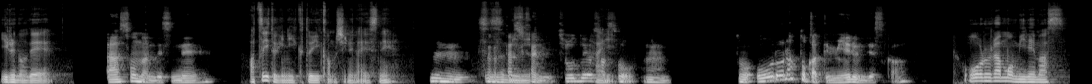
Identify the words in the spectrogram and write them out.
いるので、あ、そうなんですね。暑い時に行くといいかもしれないですね。うん。確かに、ちょうど良さそう。うん。そうオーロラとかって見えるんですか？オーロラも見れます。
